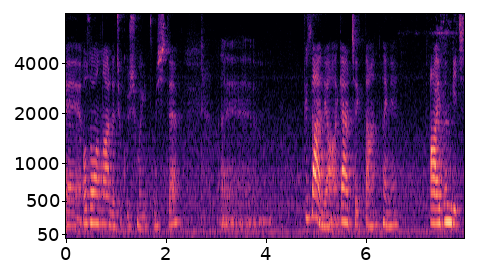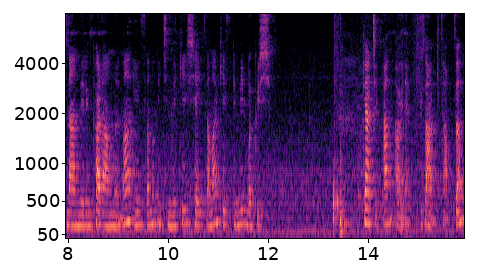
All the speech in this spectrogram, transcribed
E, o zamanlar da çok hoşuma gitmişti. E, güzel ya gerçekten hani aydın geçinenlerin karanlığına, insanın içindeki şeytana keskin bir bakış. Gerçekten öyle. Güzel bir kitaptı.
